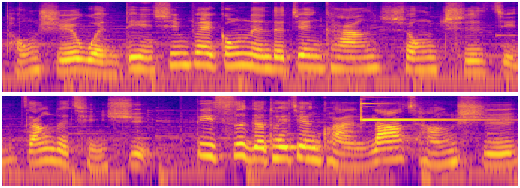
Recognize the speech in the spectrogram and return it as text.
同时稳定心肺功能的健康，松弛紧张的情绪。第四个推荐款拉长石，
